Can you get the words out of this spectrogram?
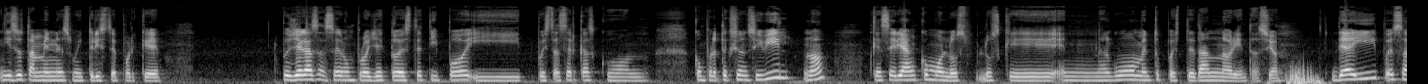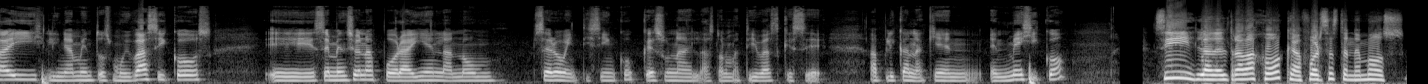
Y eso también es muy triste porque pues llegas a hacer un proyecto de este tipo y pues te acercas con, con protección civil, ¿no? Que serían como los, los que en algún momento pues te dan una orientación. De ahí pues hay lineamientos muy básicos, eh, se menciona por ahí en la NOM 025, que es una de las normativas que se aplican aquí en, en México. Sí, la del trabajo, que a fuerzas tenemos,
